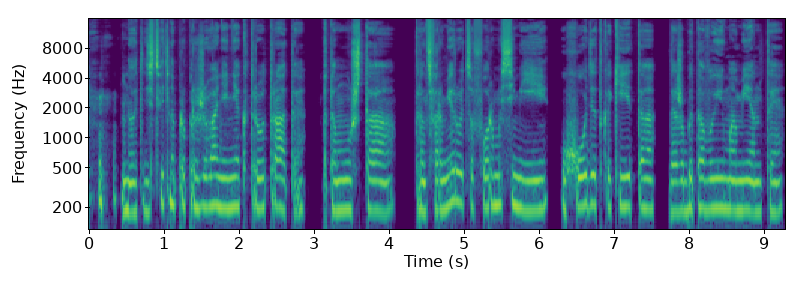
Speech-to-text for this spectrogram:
Но это действительно про проживание некоторой утраты, потому что трансформируются формы семьи, уходят какие-то даже бытовые моменты,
